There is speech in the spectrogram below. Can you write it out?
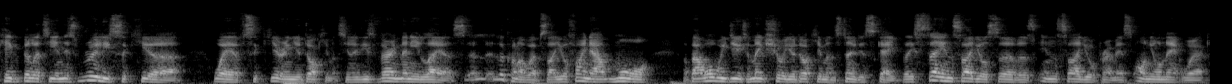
capability and this really secure way of securing your documents. You know, these very many layers. Uh, look on our website, you'll find out more about what we do to make sure your documents don't escape. They stay inside your servers, inside your premise, on your network,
